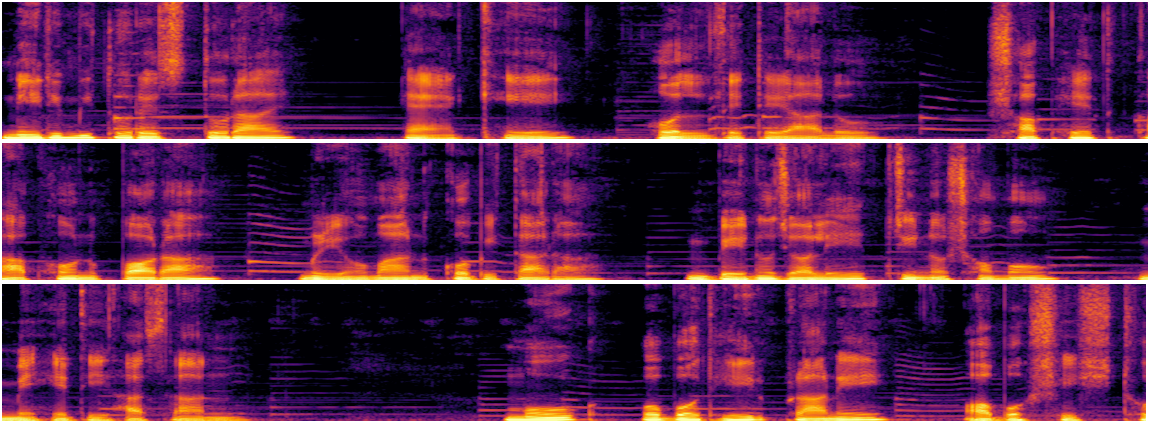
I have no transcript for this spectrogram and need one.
নির্মিত রেস্তোরাঁয় একঘেয়ে হলদেটে আলো, সফেদ কাফন পরা ম্রিয়মান কবিতারা, বেনজলে তৃণসম মেহেদি হাসান। মুখ ও বধির প্রাণে অবশিষ্ট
